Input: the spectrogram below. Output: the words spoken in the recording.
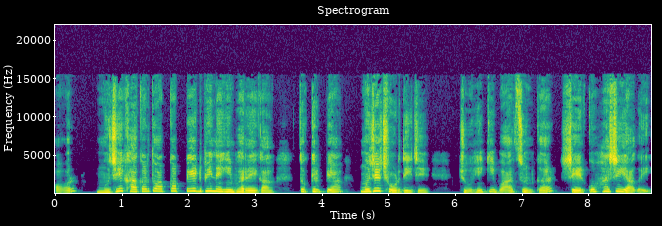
और मुझे खाकर तो आपका पेट भी नहीं भरेगा तो कृपया मुझे छोड़ दीजिए। चूहे की बात सुनकर शेर को हँसी आ गई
